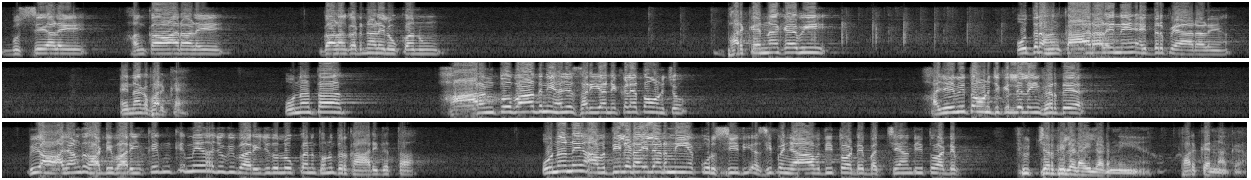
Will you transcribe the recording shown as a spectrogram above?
ਗੁੱਸੇ ਵਾਲੇ, ਹੰਕਾਰ ਵਾਲੇ, ਗਾਲਾਂ ਕੱਢਣ ਵਾਲੇ ਲੋਕਾਂ ਨੂੰ ਫ਼ਰਕ ਇੰਨਾ ਕਿ ਵੀ ਉਧਰ ਹੰਕਾਰ ਵਾਲੇ ਨੇ, ਇੱਧਰ ਪਿਆਰ ਵਾਲੇ ਆ। ਇੰਨਾ ਕੁ ਫ਼ਰਕ ਹੈ। ਉਹਨਾਂ ਤਾਂ ਹਾਰਨ ਤੋਂ ਬਾਅਦ ਨਹੀਂ ਹਜੇ ਸਰੀਆ ਨਿਕਲਿਆ ਧੌਣ ਚੋਂ। ਹਜੇ ਵੀ ਧੌਣ ਚ ਕਿੱਲੇ ਲਈ ਫਿਰਦੇ ਆ। ਵੀ ਆ ਜਾਣ ਤਾਂ ਸਾਡੀ ਵਾਰੀ, ਕਿਵੇਂ ਆ ਜੂਗੀ ਵਾਰੀ, ਜਦੋਂ ਲੋਕਾਂ ਨੇ ਤੁਹਾਨੂੰ ਦਰਕਾਰ ਹੀ ਦਿੱਤਾ। ਉਹਨਾਂ ਨੇ ਆਪਦੀ ਲੜਾਈ ਲੜਨੀ ਹੈ, ਕੁਰਸੀ ਦੀ। ਅਸੀਂ ਪੰਜਾਬ ਦੀ, ਤੁਹਾਡੇ ਬੱਚਿਆਂ ਦੀ, ਤੁਹਾਡੇ ਫਿਊਚਰ ਦੀ ਲੜਾਈ ਲੜਨੀ ਹੈ। ਫ਼ਰਕ ਇੰਨਾ ਕੁ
